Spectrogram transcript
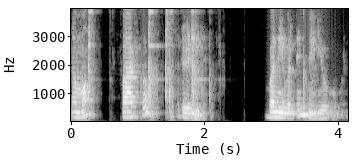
ನಮ್ಮ ಪ್ಯಾಕ್ ರೆಡಿ. ಇದೆ ಬನ್ನಿ ಇವತ್ತಿನ ವೀಡಿಯೋಗೆ ಹೋಗೋಣ.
